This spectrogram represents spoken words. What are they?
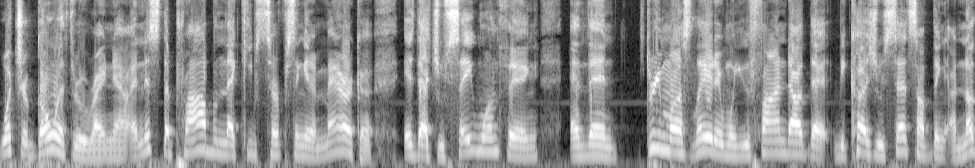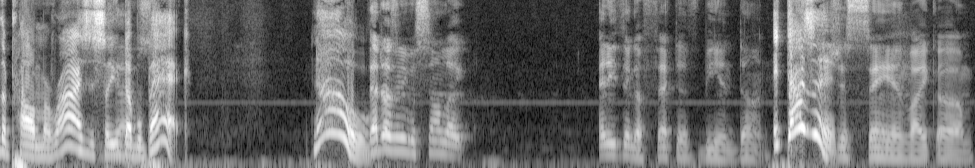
what you're going through right now, and this is the problem that keeps surfacing in America is that you say one thing and then. Three months later, when you find out that because you said something, another problem arises, so you Yes. double back. No, that doesn't even sound like anything effective being done. it doesn't. It's just saying like um,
